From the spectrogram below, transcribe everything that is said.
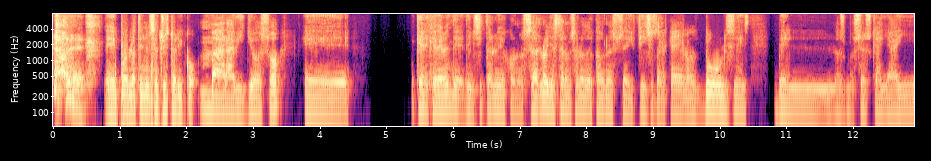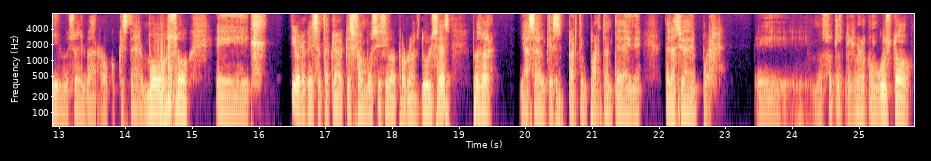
Eh, Puebla tiene un centro histórico maravilloso. Eh, que, deben de, visitarlo y de conocerlo. Ya estaremos hablando de cada uno de sus edificios, de la calle de los Dulces, de los museos que hay ahí, el Museo del Barroco que está hermoso, digo, la calle de Santa Clara que es famosísima por los dulces, pues bueno, ya saben que es parte importante de ahí de, la ciudad de Puebla. Eh, nosotros, pues bueno, con gusto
